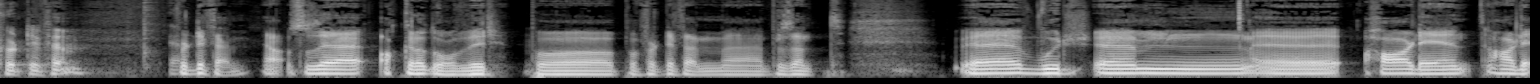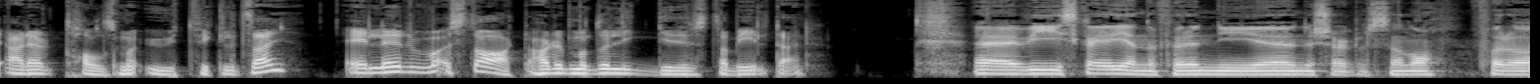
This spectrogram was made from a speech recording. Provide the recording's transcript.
45. 45, ja. Så dere er akkurat over på, på 45 eh, Hvor um, har det, har det, Er det tall som har utviklet seg, eller start, har det måttet ligge stabilt der? Eh, vi skal gjennomføre en ny undersøkelse nå for å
